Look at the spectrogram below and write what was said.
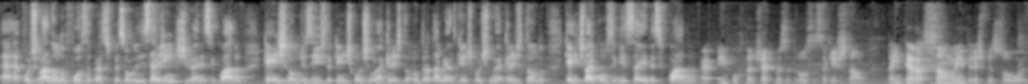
é, continuar dando força para essas pessoas. E se a gente estiver nesse quadro, que a gente não desista, que a gente continue acreditando no tratamento, que a gente continue acreditando que a gente vai conseguir sair desse quadro. É, é importante, já que você trouxe essa questão da interação entre as pessoas,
